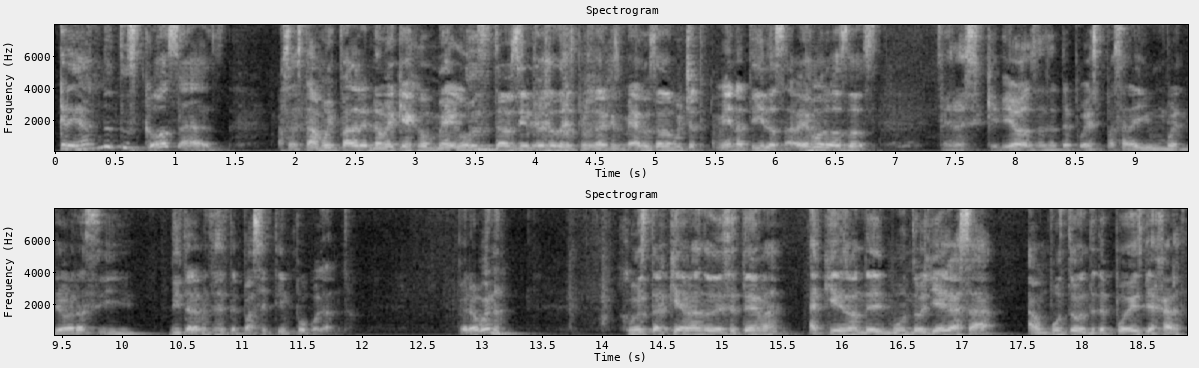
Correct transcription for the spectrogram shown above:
creando tus cosas. O sea, está muy padre, no me quejo, me gusta, siempre eso de los personajes me ha gustado mucho también a ti, lo sabemos los dos. Pero es que Dios, o sea, te puedes pasar ahí un buen de horas y literalmente se te pasa el tiempo volando. Pero bueno, justo aquí hablando de ese tema, aquí es donde el mundo llegas a, a un punto donde te puedes viajar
